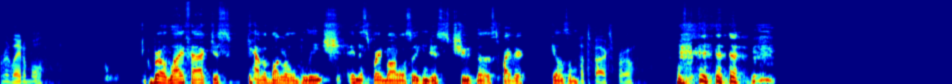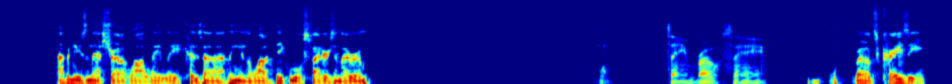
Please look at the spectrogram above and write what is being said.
Relatable. Bro, life hack: just have a bottle of bleach in a spray bottle so you can just shoot the spider, kills them. That's facts, bro. I've been using that strat a lot lately because uh, I've been getting a lot of big wolf spiders in my room. Same, bro. Same. Bro, it's crazy.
